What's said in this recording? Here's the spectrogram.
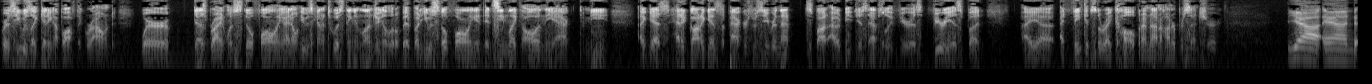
Whereas he was like getting up off the ground where Dez Bryant was still falling. I know he was kind of twisting and lunging a little bit, but he was still falling. It, it seemed like all in the act to me. I guess had it gone against the Packers receiver in that spot, I would be just absolutely furious. Furious, but I uh, I think it's the right call, but I'm not 100% sure. Yeah, and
